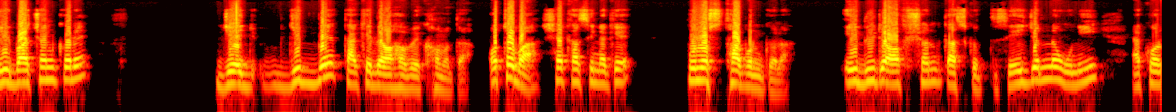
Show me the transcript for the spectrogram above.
নির্বাচন করে, যে জিতবে তাকে দেওয়া হবে ক্ষমতা। অথবা শেখ হাসিনাকে পুনঃস্থাপন করা। এই দুইটা অপশন কাজ করতেছে। এই জন্য উনি এখন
